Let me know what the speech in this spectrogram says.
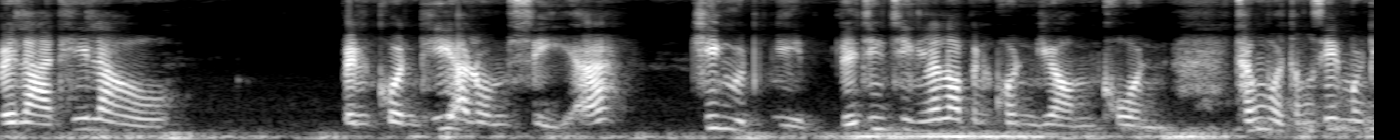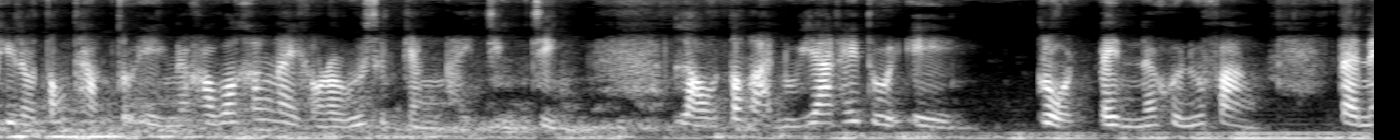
เวลาที่เราเป็นคนที่อารมณ์เสียขี้หงุดหงิดหรือจริง ๆ แล้วเราเป็นคนยอมคน ทั้งหมดทั้งสิ้นบางทีเราต้องถามตัวเองนะคะ ว่าข้างในของเรารู้สึกอยังไงจริง ๆ เราต้องอนุญาตให้ตัวเองโกรธเป็นนะคุณผู้ฟัง แต่ใน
